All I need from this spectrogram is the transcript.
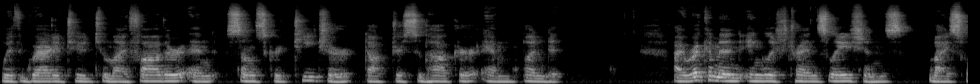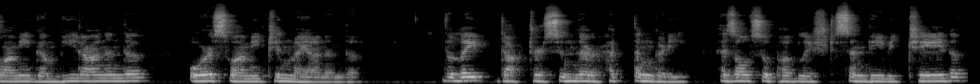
with gratitude to my father and Sanskrit teacher, Dr. Sudhakar M. Pandit. I recommend English translations by Swami Gambhirananda or Swami Chinmayananda. The late Dr. Sundar Hattangadi has also published Sandhi Vicheda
